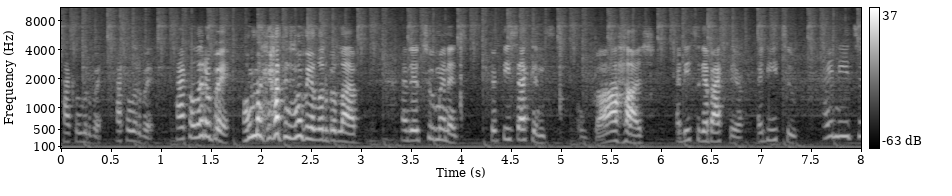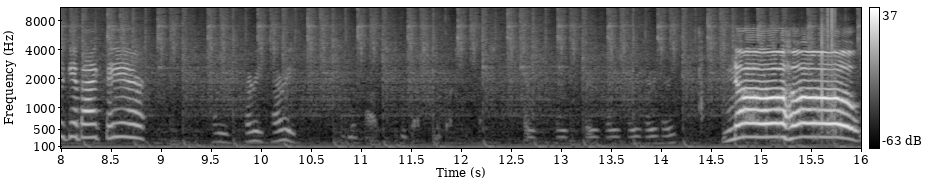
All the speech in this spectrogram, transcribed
Hack a little bit, hack a little bit, hack a little bit. Oh my god, there's only a little bit left. And there's two minutes, 50 seconds. Oh gosh. I need to get back there. I need to. I need to get back there. hurry, hurry, hurry. Oh my gosh, oh my gosh, oh my gosh. Hurry, hurry, hurry, hurry, hurry, hurry, hurry. No!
